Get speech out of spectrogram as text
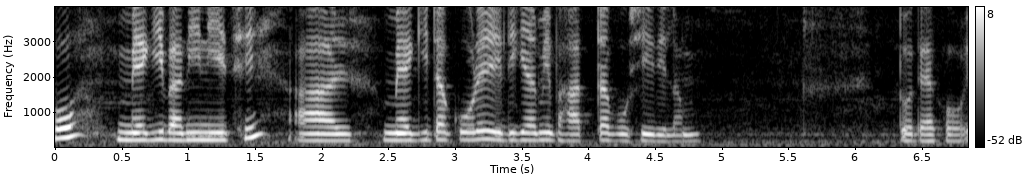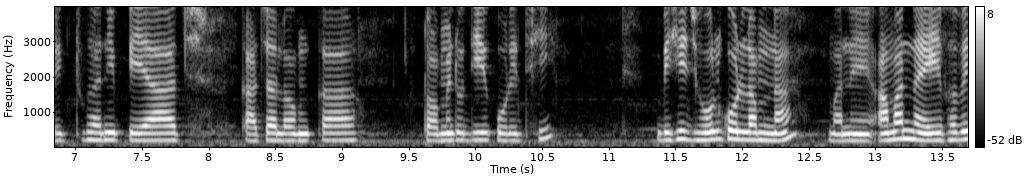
দেখো, ম্যাগি বানিয়ে নিয়েছি। আর ম্যাগিটা করে এদিকে আমি ভাতটা বসিয়ে দিলাম। তো দেখো, একটুখানি পেঁয়াজ, কাঁচা লঙ্কা, টমেটো দিয়ে করেছি। বেশি ঝোল করলাম না মানে আমার না এভাবে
